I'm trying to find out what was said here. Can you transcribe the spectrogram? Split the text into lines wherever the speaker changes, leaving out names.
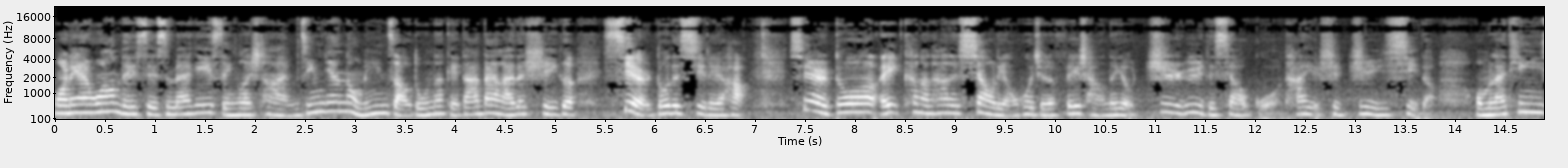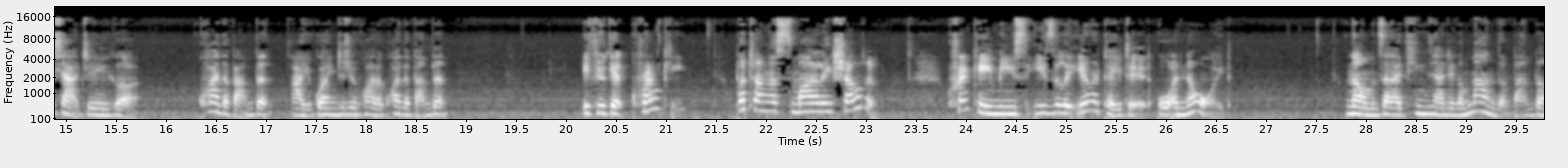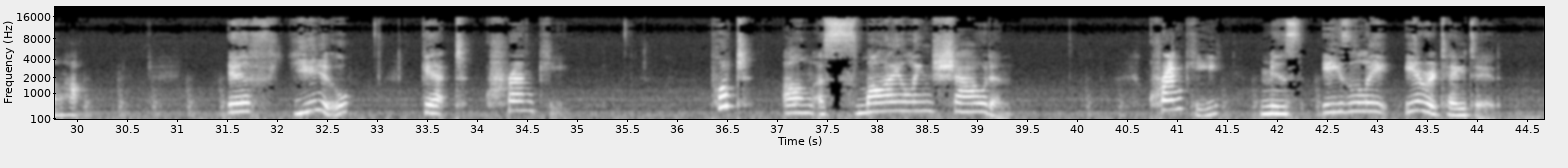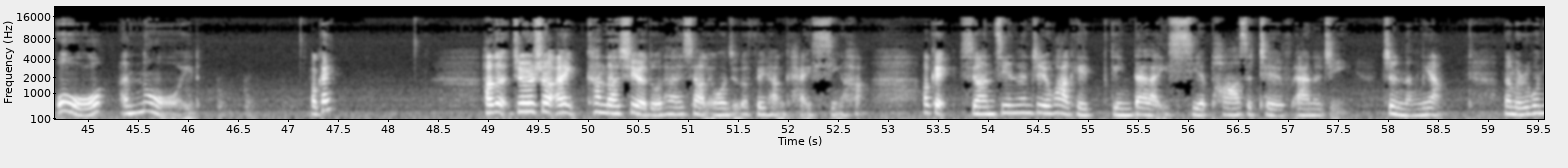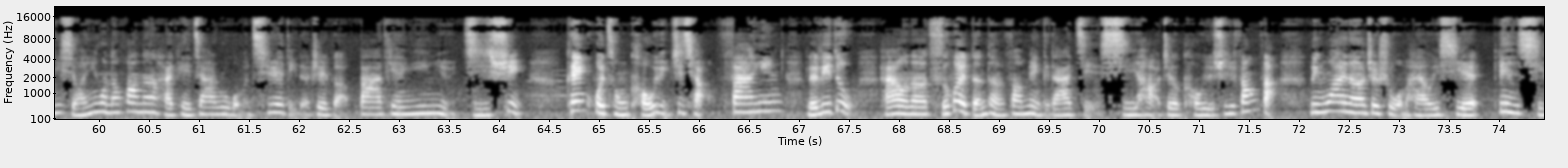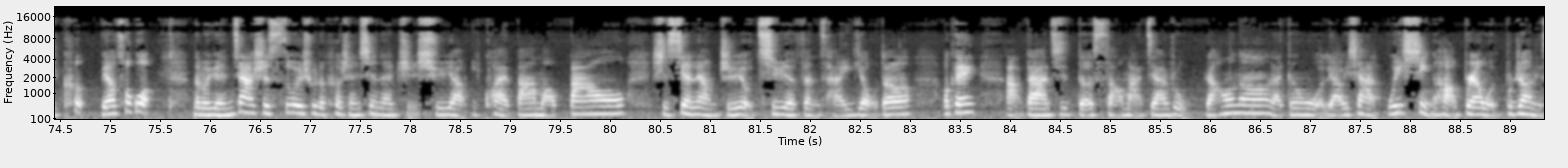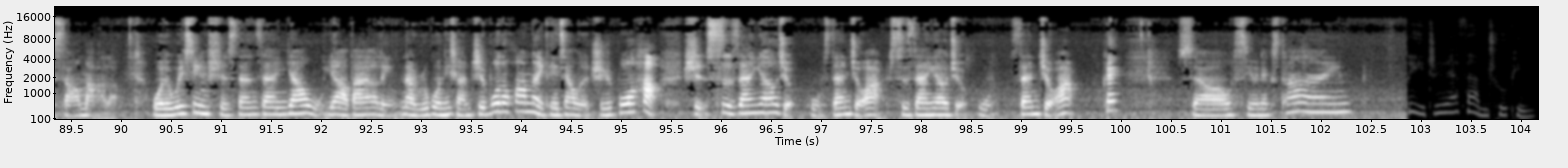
Morning everyone, this is Maggie's English Time。今天呢，我们英语早读呢，给大家带来的是一个谢耳朵的系列哈。谢耳朵，哎，看到他的笑脸，我会觉得非常的有治愈的效果，它也是治愈系的。我们来听一下这个快的版本啊，有关于这句话的快的版本。If you get cranky, put on a smiley Sheldon. Cranky means easily irritated or annoyed. 那我们再来听一下这个慢的版本哈。If you get cranky, put on a smiling shouting. Cranky means easily irritated or annoyed. OK，好的，就是说，哎，看到谢耳朵他的笑脸，我觉得非常开心哈。 OK，希望今天这句话可以给你带来一些 positive energy。正能量。那么，如果你喜欢英文的话呢，还可以加入我们七月底的这个八天英语集训。OK，会从口语技巧、发音、流利度，还有呢词汇等等方面给大家解析哈这个口语的学习方法。另外呢，就是我们还有一些练习课，不要错过。那么原价是四位数的课程，现在只需要一块八毛八哦，是限量，只有七月份才有的。OK 啊，大家记得扫码加入，然后呢，来跟我聊一下微信哈，不然我不知道你扫码了。我的微信是三三幺五幺八幺零。那如果你想直播的话呢，也可以加我的直播号是四三幺九五三九二四三幺九五三九二。OK，so see you next time.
